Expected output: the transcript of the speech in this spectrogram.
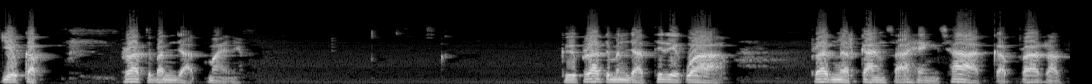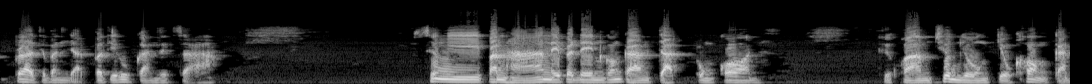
เกี่ยวกับพระราชบัญญัติใหม่ คือพระราชบัญญัติที่เรียกว่า พระราชบัญญัติการศึกษาแห่งชาติ กับพระราชบัญญัติปฏิรูปการศึกษา ซึ่งมีปัญหาในประเด็นของการจัดองค์กร คือความเชื่อมโยงเกี่ยวข้องกัน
